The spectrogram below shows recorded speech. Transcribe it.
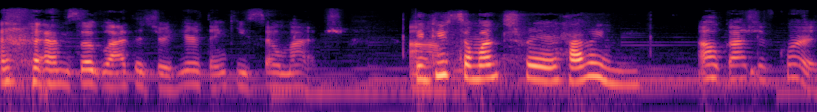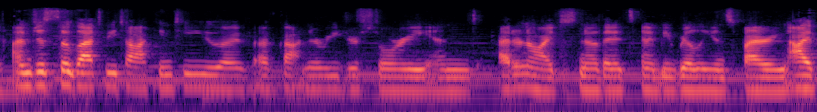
I'm so glad that you're here. Thank you so much. Thank um, you so much for having me. Oh gosh, of course. I'm just so glad to be talking to you. I've, I've gotten to read your story, and I don't know. I just know that it's going to be really inspiring. I've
